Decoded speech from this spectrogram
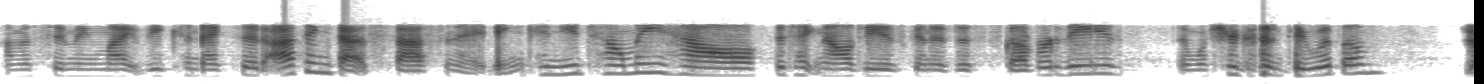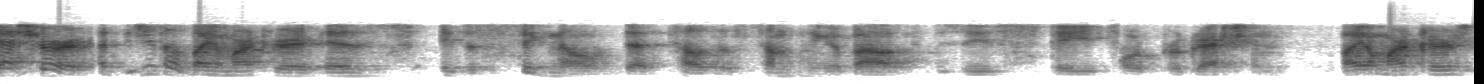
I'm assuming might be connected. I think that's fascinating. Can you tell me how the technology is going to discover these and what you're going to do with them? Yeah, sure. A digital biomarker is is a signal that tells us something about disease state or progression. Biomarkers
